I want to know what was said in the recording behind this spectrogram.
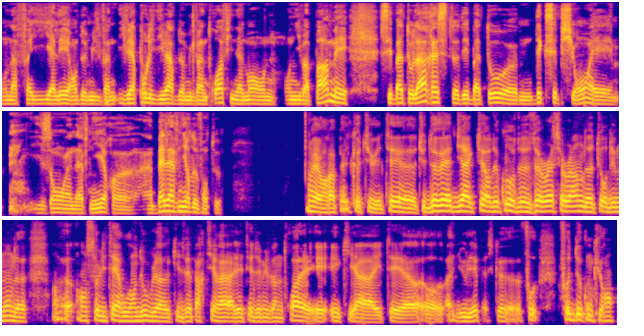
On, a failli y aller en 2020, hiver pour l'hiver 2023. Finalement, on n'y va pas. Mais ces bateaux-là restent des bateaux euh, d'exception et ils ont un avenir, un bel avenir devant eux. Ouais, on rappelle que tu étais, euh, tu devais être directeur de course de The Race Around Tour du Monde euh, en solitaire ou en double euh, qui devait partir à, l'été 2023 et, et, qui a été annulé parce que faute, faute de concurrents.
